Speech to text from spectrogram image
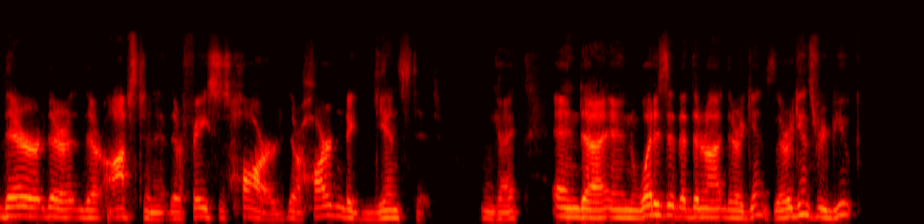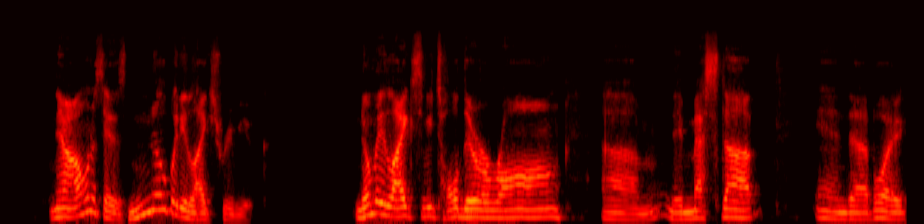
They're they're they're obstinate. Their face is hard. They're hardened against it. Okay, and uh, and what is it that they're not? They're against. They're against rebuke. Now I want to say this: nobody likes rebuke. Nobody likes to be told they were wrong. Um, they messed up and uh, boy,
